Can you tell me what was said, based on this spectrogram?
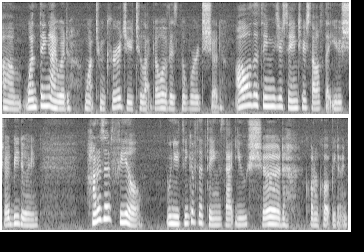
Um, one thing I would want to encourage you to let go of is the word should. All the things you're saying to yourself that you should be doing. How does it feel when you think of the things that you should, quote unquote, be doing?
